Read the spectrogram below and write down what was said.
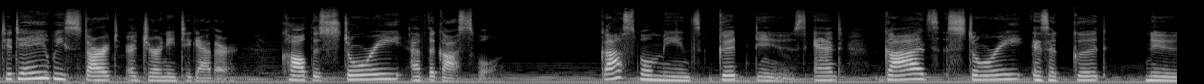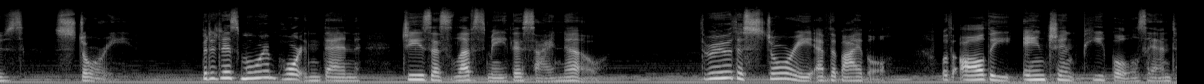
Today, we start a journey together called the Story of the Gospel. Gospel means good news, and God's story is a good news story. But it is more important than Jesus loves me, this I know. Through the story of the Bible, with all the ancient peoples and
